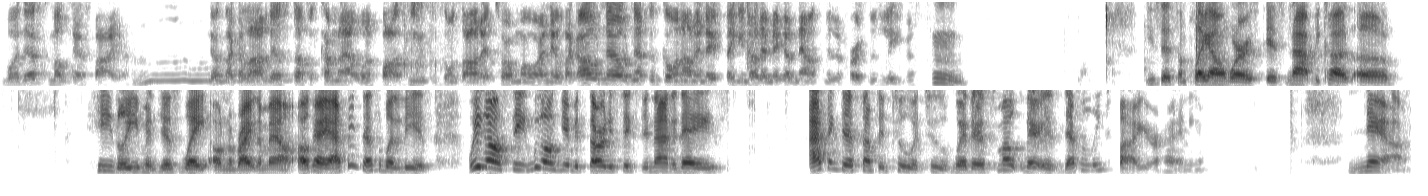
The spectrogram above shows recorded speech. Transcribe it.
Boy, there's smoke, there's fire. mm, There's like a lot of their stuff was coming out when Fox News was going through all that turmoil, and they was like, "Oh no, nothing's going on." And next thing you know, they make an announcement the person is leaving. mm. you said some play on words. It's not because of he leaving, just wait on the right amount. Okay, I think that's what it is. We're gonna see, we're gonna give it 30, 60, 90 days. I think there's something to it too. Where there's smoke, there is definitely fire, honey. Now,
